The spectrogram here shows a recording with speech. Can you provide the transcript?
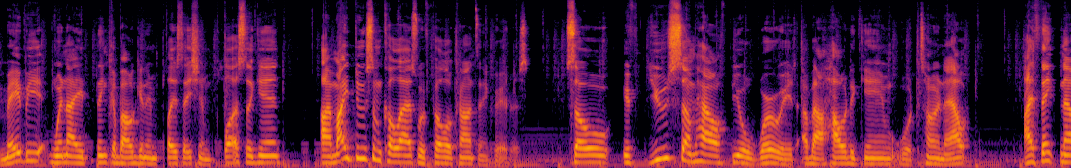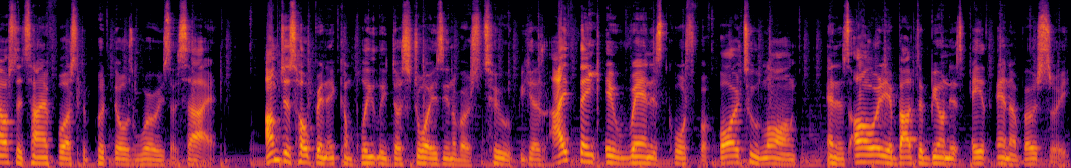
Maybe when I think about getting PlayStation Plus again, I might do some collabs with fellow content creators. So if you somehow feel worried about how the game will turn out, I think now's the time for us to put those worries aside. I'm just hoping it completely destroys Xenoverse 2 because I think it ran its course for far too long and is already about to be on its 8th anniversary.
